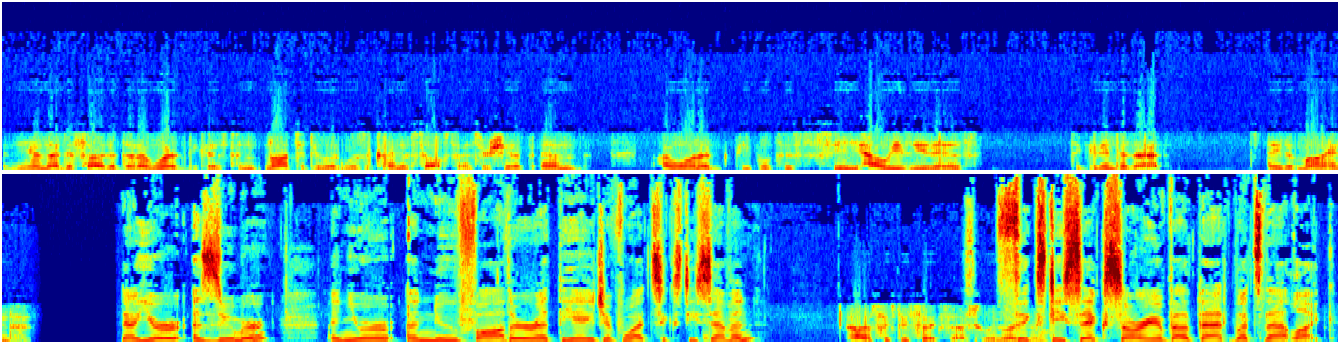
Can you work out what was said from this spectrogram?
in the end, I decided that I would because to, not to do it was a kind of self censorship, and I wanted people to see how easy it is to get into that state of mind. Now, you're a Zoomer, and you're a new father at the age of what, 67? Uh, 66, actually. Right now. 66, sorry about that. What's that like?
